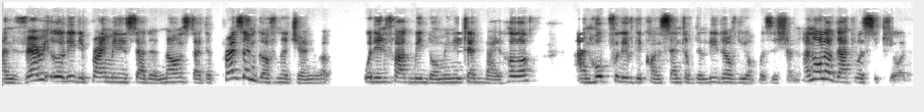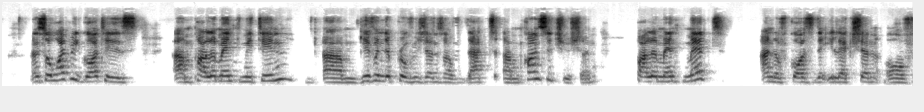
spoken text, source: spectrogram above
And very early, the prime minister had announced that the present governor general would in fact be dominated by her and hopefully with the consent of the leader of the opposition. And all of that was secured. And so what we got is um, parliament meeting, um, given the provisions of that um, constitution, parliament met, and of course the election of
